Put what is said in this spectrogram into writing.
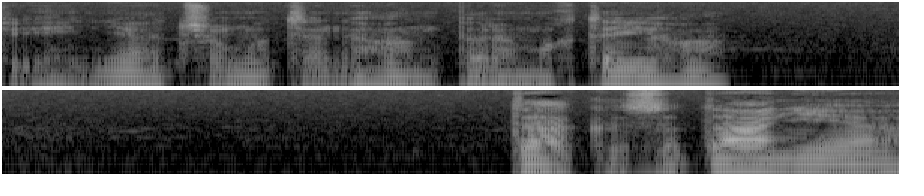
фігня? Чому ти не гон перемогти його? Так, задание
